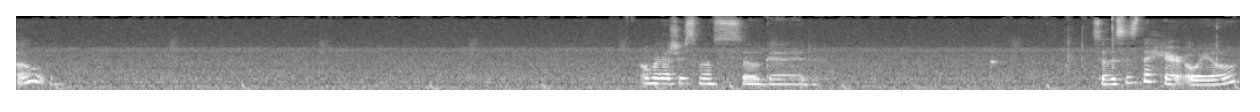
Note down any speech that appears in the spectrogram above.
Oh. Oh my gosh, it smells so good. So this is the hair oil.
